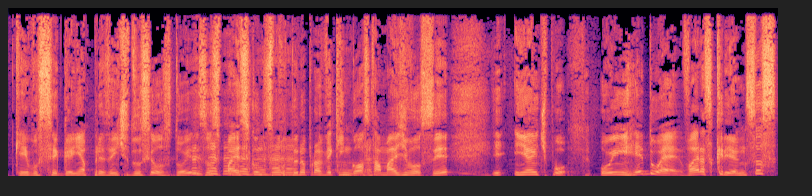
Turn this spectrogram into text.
Porque aí você ganha presente dos seus dois e seus pais ficam disputando pra ver quem gosta mais de você. E, e aí, tipo, o enredo é várias crianças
